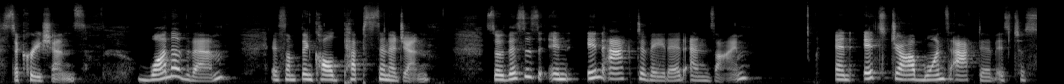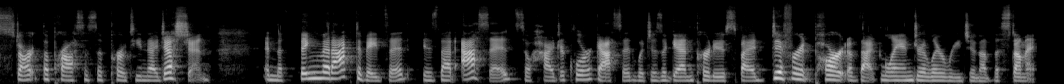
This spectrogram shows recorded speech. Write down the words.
secretions. One of them is something called pepsinogen. So, this is an inactivated enzyme, and its job, once active, is to start the process of protein digestion. And the thing that activates it is that acid, so hydrochloric acid, which is again produced by a different part of that glandular region of the stomach.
